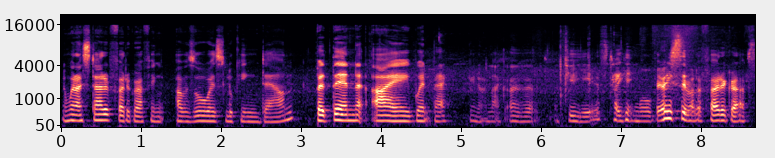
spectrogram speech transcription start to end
And when I started photographing, I was always looking down. But then I went back, you know, like over a few years, taking more very similar photographs.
